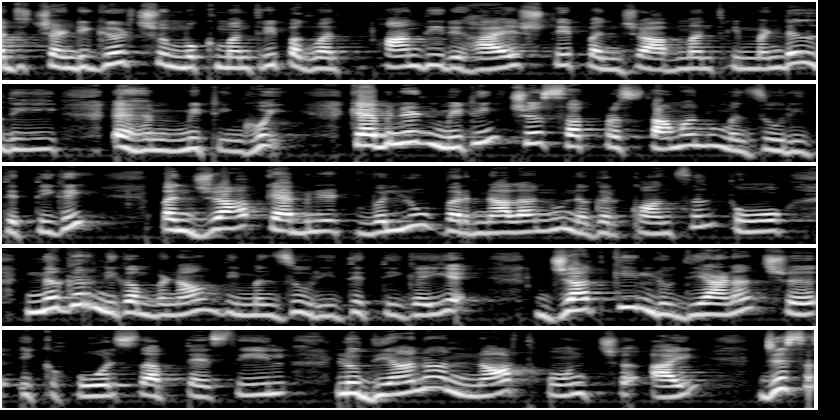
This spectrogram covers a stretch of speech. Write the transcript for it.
ਅੱਜ ਚੰਡੀਗੜ੍ਹ 'ਚ ਮੁੱਖ ਮੰਤਰੀ ਭਗਵੰਤ ਮਾਨ ਦੀ ਰਿਹਾਇਸ਼ ਤੇ ਪੰਜਾਬ ਮੰਤਰੀ ਮੰਡਲ ਦੀ ਅਹਿਮ ਮੀਟਿੰਗ ਹੋਈ। ਕੈਬਨਿਟ ਮੀਟਿੰਗ 'ਚ ਸੱਤ ਪ੍ਰਸਤਾਵਾਂ ਨੂੰ ਮਨਜ਼ੂਰੀ ਦਿੱਤੀ ਗਈ। ਪੰਜਾਬ ਕੈਬਨਿਟ ਵੱਲੋਂ ਬਰਨਾਲਾ ਨੂੰ ਨਗਰ ਕੌਂਸਲ ਤੋਂ ਨਗਰ ਨਿਗਮ ਬਣਾਉਣ ਦੀ ਮਨਜ਼ੂਰੀ ਦਿੱਤੀ ਗਈ ਹੈ। ਜਦਕਿ ਲੁਧਿਆਣਾ 'ਚ ਇੱਕ ਹੋਰ ਸਬ ਤਹਿਸੀਲ ਲੁਧਿਆਣਾ ਨਾਰਥ ਹੋਣ 'ਚ ਆਈ, ਜਿਸ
